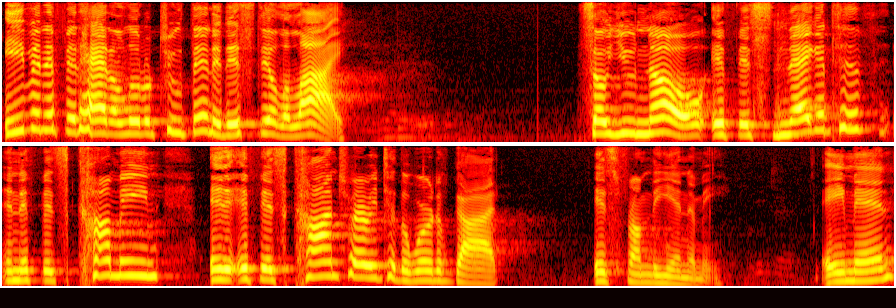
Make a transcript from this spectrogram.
Even if it had a little truth in it, it's still a lie. So you know if it's negative and if it's coming, if it's contrary to the word of God, it's from the enemy. Amen.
